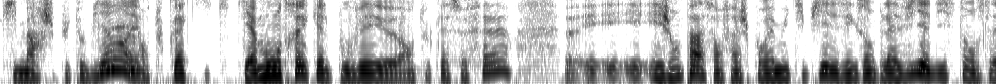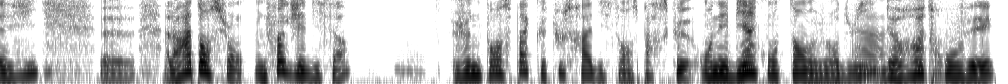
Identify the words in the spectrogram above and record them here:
Qui marche plutôt bien, et en tout cas qui, a montré qu'elle pouvait euh, en tout cas se faire. et, et j'en passe, enfin je pourrais multiplier les exemples. La vie à distance, la vie... alors attention, une fois que j'ai dit ça, je ne pense pas que tout sera à distance parce qu'on est bien content aujourd'hui ah. de retrouver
